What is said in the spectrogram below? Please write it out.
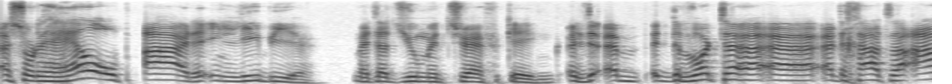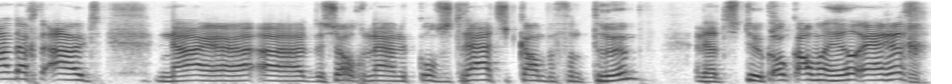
een soort hel op aarde in Libië met dat human trafficking. Er, wordt, er gaat aandacht uit naar de zogenaamde concentratiekampen van Trump. En dat is natuurlijk ook allemaal heel erg.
